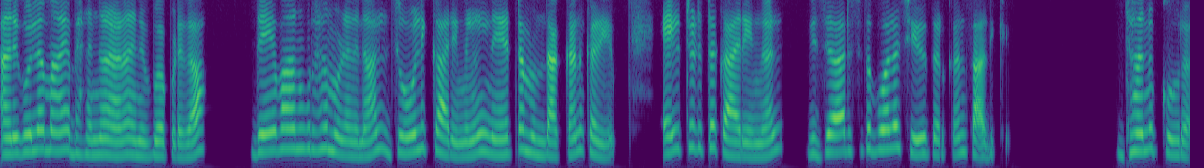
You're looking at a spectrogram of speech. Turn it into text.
അനുകൂലമായ ഫലങ്ങളാണ് അനുഭവപ്പെടുക. ദേവാനുഗ്രഹമുള്ളതിനാൽ ജോലിക്കാര്യങ്ങളിൽ നേട്ടമുണ്ടാക്കാൻ കഴിയും. ഏറ്റെടുത്ത കാര്യങ്ങൾ വിചാരിച്ചതുപോലെ ചെയ്തു തീർക്കാൻ സാധിക്കും. ധനുക്കൂറ്.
